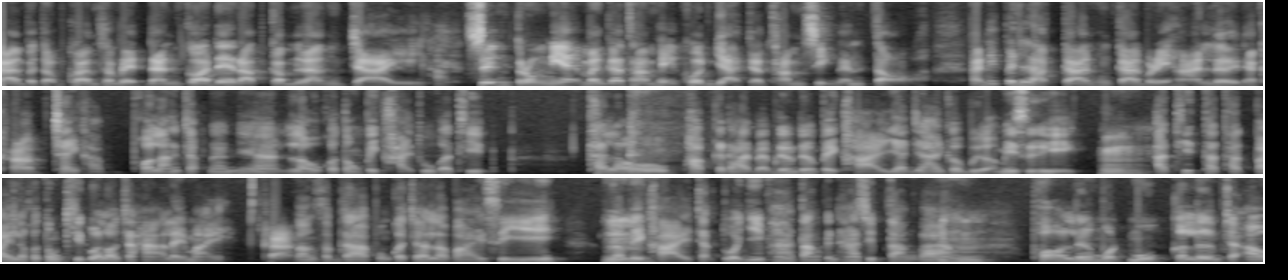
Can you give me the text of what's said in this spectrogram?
การประสบความสำเร็จนั้นก็ได้รับกำลังใจครับซึ่งตรงเนี้ยมันก็ทำให้คนอยากจะทำสิ่งนั้นต่อ อันนี้เป็นหลักการของการบริหารเลยนะครับ ใช่ครับ พอหลังจากนั้นเนี่ยเราก็ต้องไปขายทุกอาทิตย์ ถ้าเราพับกระดาษแบบเดิมๆไปขายญาติญาติๆก็เบื่อไม่ซื้ออีกอืมอาทิตย์ถัดๆไปเราก็ต้องคิดว่าเราจะหาอะไรใหม่ครับบางสัปดาห์ผมก็จะระบายสี แล้วไปขายจากตัว 25 ตังค์เป็น 50 ตังค์บ้างอือฮึพอเริ่มหมดมุกก็เริ่มจะเอา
